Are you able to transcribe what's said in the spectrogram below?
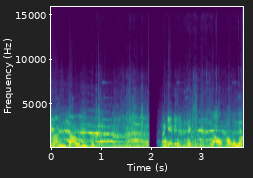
maraming tao dito. Laong kawon eh.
